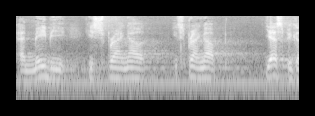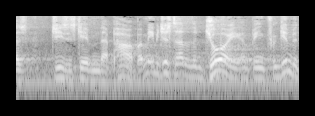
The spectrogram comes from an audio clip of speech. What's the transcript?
And maybe he sprang out, he sprang up, yes, because Jesus gave him that power, but maybe just out of the joy of being forgiven.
